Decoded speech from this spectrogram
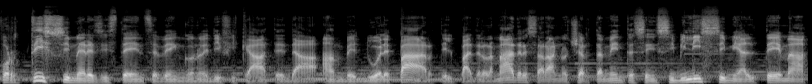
Fortissime resistenze vengono edificate da ambedue le parti, il padre e la madre saranno certamente sensibilissimi al tema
